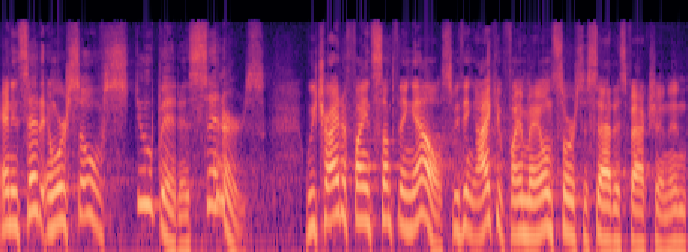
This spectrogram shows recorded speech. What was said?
and instead, and we're so stupid as sinners, we try to find something else. We think I can find my own source of satisfaction in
